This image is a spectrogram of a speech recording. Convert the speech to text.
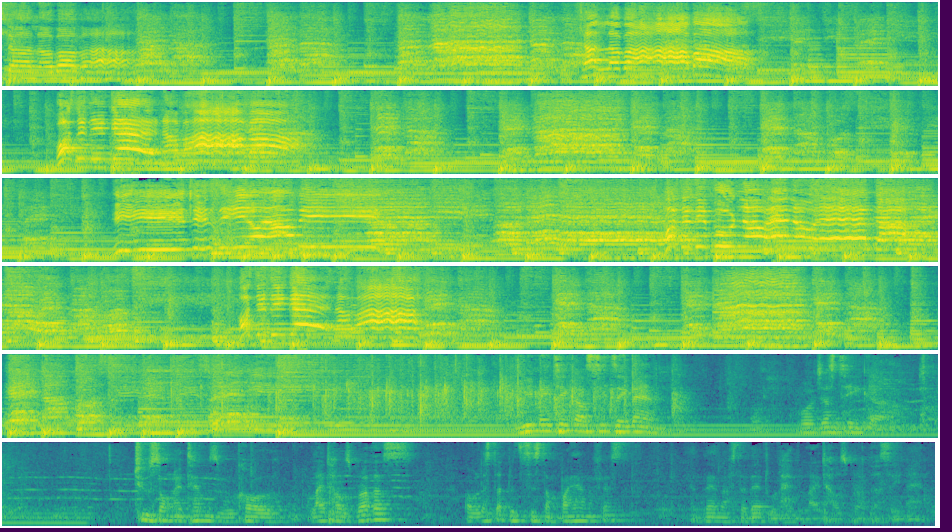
Shalababa. Shalababa. Was it in Baba? It is your just take uh, two song items we'll call Lighthouse Brothers. Or let's start with Sister Bayana first. And then after that, we'll have Lighthouse Brothers. Amen.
